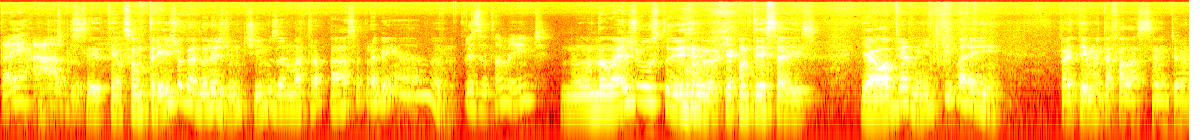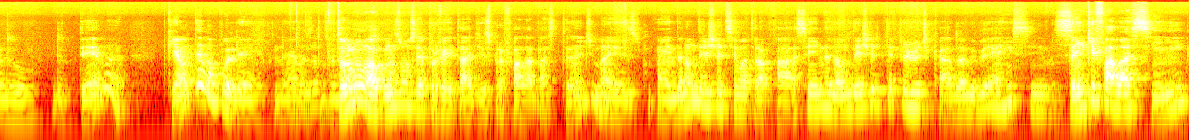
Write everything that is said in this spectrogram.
tá errado. Você tem, são três jogadores de um time usando uma trapaça pra ganhar, mano. Exatamente. Não, não é justo que aconteça isso. E é obviamente que vai, vai ter muita falação em torno do, do tema, que é um tema polêmico, né? Exatamente. Todo mundo, alguns vão se aproveitar disso pra falar bastante, mas ainda não deixa de ser uma trapaça e ainda não deixa de ter prejudicado o MBR em cima. Sim. Tem que falar sim,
